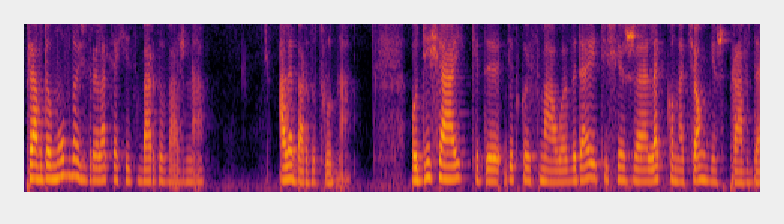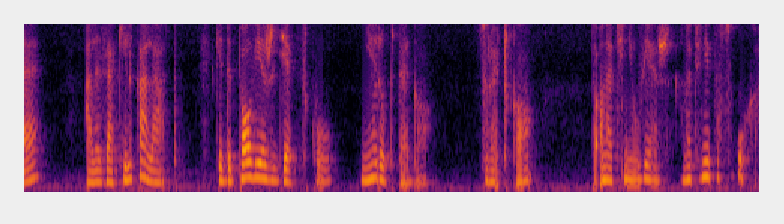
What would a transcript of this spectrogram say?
Prawdomówność w relacjach jest bardzo ważna, ale bardzo trudna. Bo dzisiaj, kiedy dziecko jest małe, wydaje ci się, że lekko naciągniesz prawdę, ale za kilka lat, kiedy powiesz dziecku, nie rób tego, córeczko, to ona ci nie uwierzy, ona cię nie posłucha.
